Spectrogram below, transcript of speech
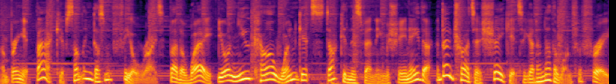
And bring it back if something doesn't feel right. By the way, your new car won't get stuck in this vending machine either, and don't try to shake it to get another one for free.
